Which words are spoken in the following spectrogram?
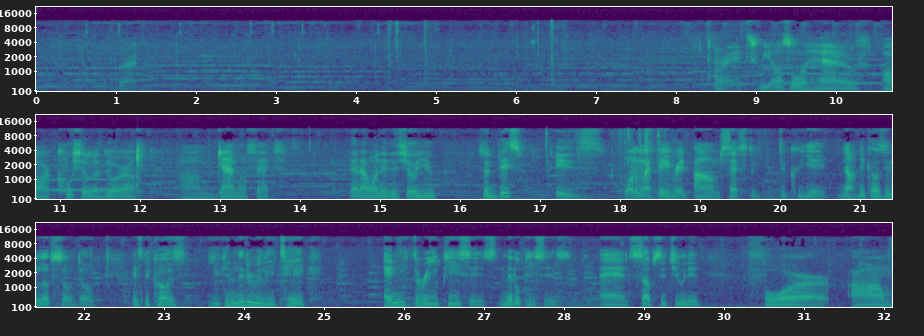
Alright, we also have our Kushala Daora um, Gamma set that I wanted to show you. So this is one of my favorite um, sets to, to create. Not because it looks so dope, it's because you can literally take any three pieces, middle pieces, and substitute it for um,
